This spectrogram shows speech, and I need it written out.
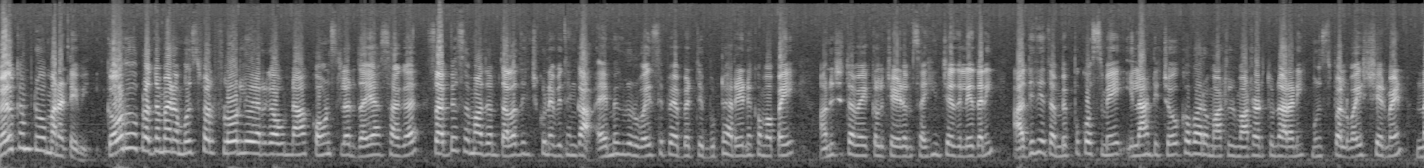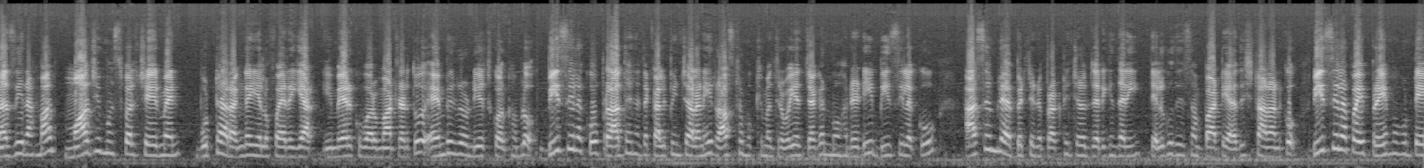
Welcome to Mana TV. గౌరవప్రదమైన మున్సిపల్ ఫ్లోర్ లీడర్గా ఉన్న కౌన్సిలర్ దయాసాగర్ సభ్య సమాజం తలదించుకునే విధంగా ఎమ్మెగ్నూరు వైసీపీ అభ్యర్థి బుట్టా రేణుకమ్మపై అనుచిత వ్యాఖ్యలు చేయడం సహించేది లేదని అధినేత మెప్పు కోసమే ఇలాంటి చౌకబారు మాటలు మాట్లాడుతున్నారని municipal vice chairman Nazir Ahmed మాజీ మున్సిపల్ చైర్మన్ బుట్టా రంగయ్యలు ఫైర్ అయ్యారు. ఈ మేరకు వారు మాట్లాడుతూ ఎమ్మెగ్నూరు నియోజకవర్గంలో బీసీలకు ప్రాధాన్యత కల్పించాలని రాష్ట్ర ముఖ్యమంత్రి వైఎస్ జగన్మోహన్ రెడ్డి బీసీలకు అసెంబ్లీ అభ్యర్థిని ప్రకటించడం జరిగిందని తెలుగుదేశం పార్టీ అధిష్టానానికి బీసీలపై ప్రేమ ఉంటే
